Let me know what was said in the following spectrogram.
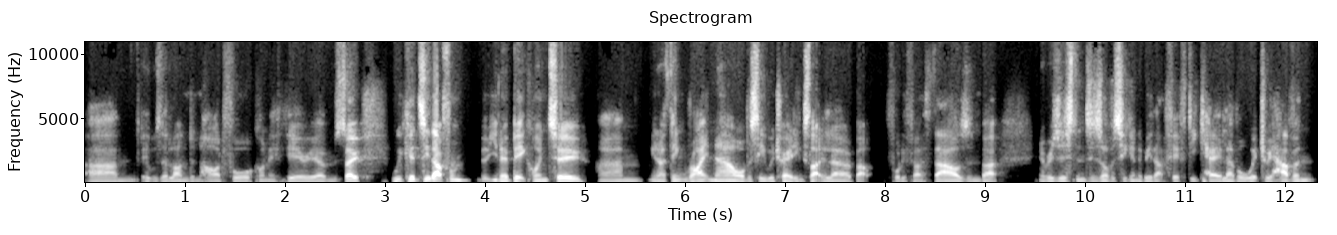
um, it was a London hard fork on Ethereum. So we could see that from, you know, Bitcoin too. Um, you know, I think right now, obviously, we're trading slightly lower, about 45,000, but you know, resistance is obviously going to be that 50K level, which we haven't,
